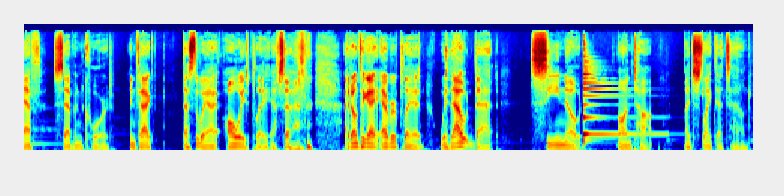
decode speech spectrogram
F7 chord. In fact, that's the way I always play F7. I don't think I ever play it without that C note on top. I just like that sound.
